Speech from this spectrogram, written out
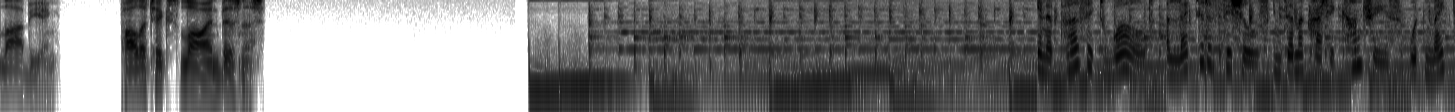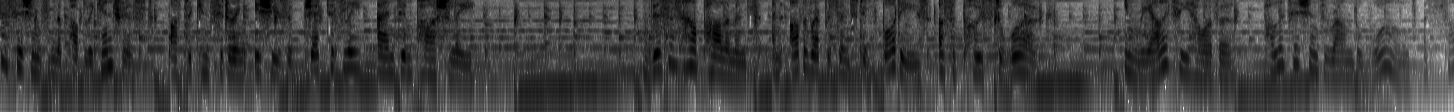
Lobbying Politics, Law, and Business. In a perfect world, elected officials in democratic countries would make decisions in the public interest after considering issues objectively and impartially. This is how parliaments and other representative bodies are supposed to work. In reality, however, politicians around the world are subject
